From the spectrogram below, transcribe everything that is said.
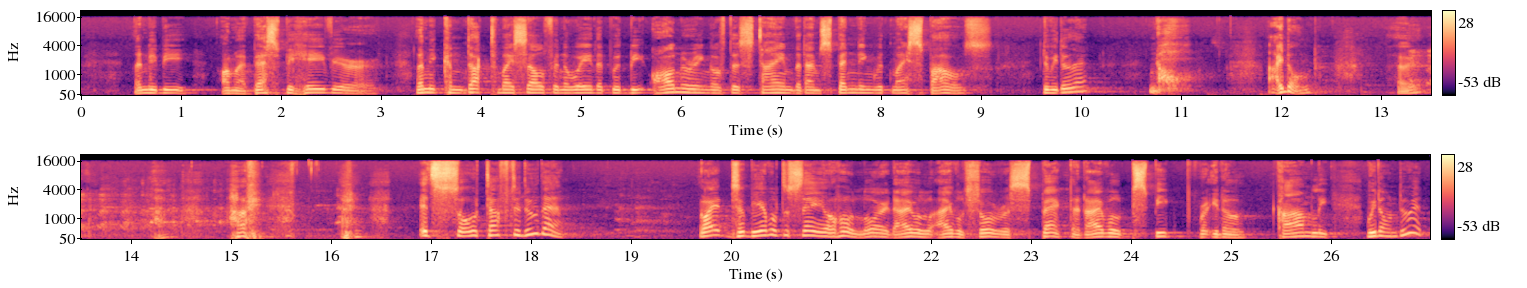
Let me be on my best behavior. Let me conduct myself in a way that would be honoring of this time that I'm spending with my spouse. Do we do that? No, I don't. Uh, it's so tough to do that. Right? To be able to say, oh Lord, I will, I will show respect and I will speak, you know, calmly. We don't do it.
